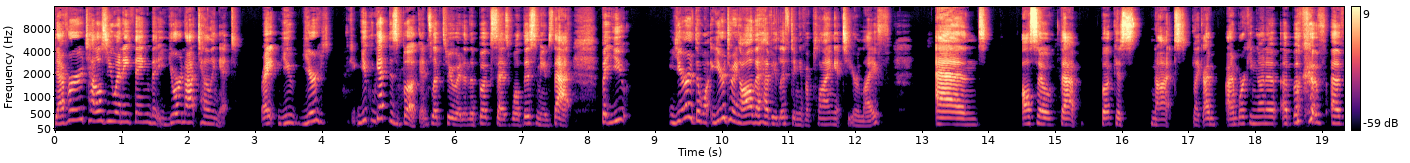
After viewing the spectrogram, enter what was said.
never tells you anything that you're not telling it right? You you're you can get this book and flip through it and the book says well this means that but you you're the one you're doing all the heavy lifting of applying it to your life and also that book is not like i'm i'm working on a, a book of of,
